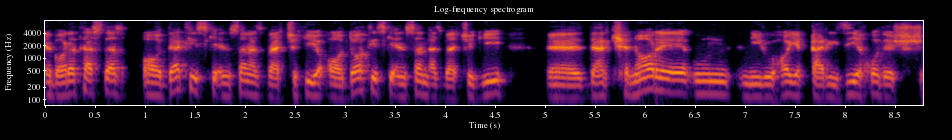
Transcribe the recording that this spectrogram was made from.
عبارت است از عادتی است که انسان از بچگی یا عاداتی است که انسان از بچگی در کنار اون نیروهای غریزی خودش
